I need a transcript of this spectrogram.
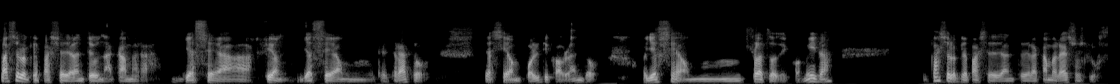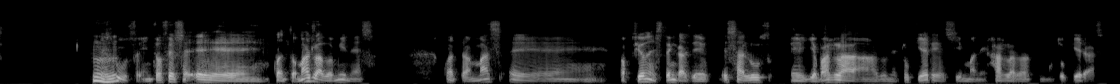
Pase lo que pase delante de una cámara, ya sea acción, ya sea un retrato, ya sea un político hablando, o ya sea un plato de comida, pase lo que pase delante de la cámara, eso es luz. Es luz. Entonces, eh, cuanto más la domines, cuantas más eh, opciones tengas de esa luz, eh, llevarla donde tú quieres y manejarla como tú quieras,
